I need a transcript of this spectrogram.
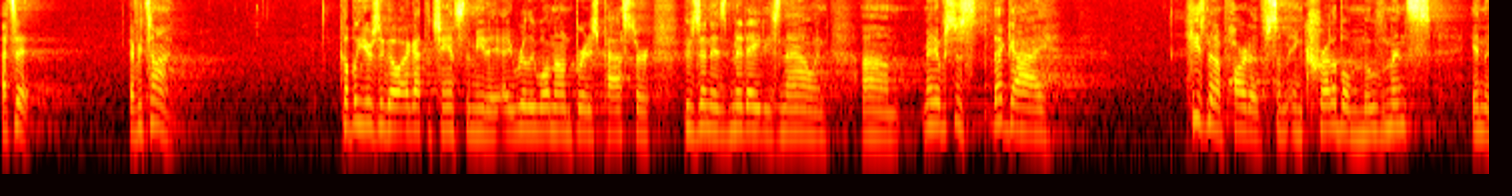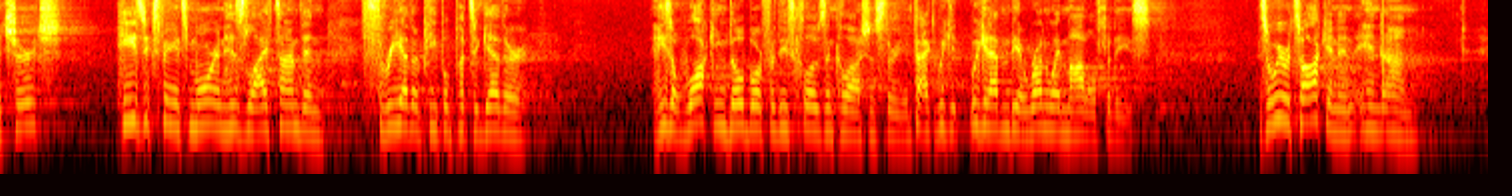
That's it. Every time. A couple years ago, I got the chance to meet a, a really well known British pastor who's in his mid 80s now. And um, man, it was just that guy, he's been a part of some incredible movements in the church. He's experienced more in his lifetime than three other people put together. He's a walking billboard for these clothes in Colossians 3. In fact, we could, we could have him be a runway model for these. so we were talking, and, and um,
